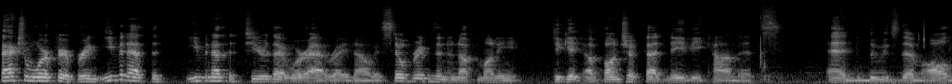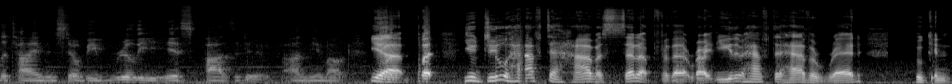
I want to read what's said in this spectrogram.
faction warfare bring even at the even at the tier that we're at right now, it still brings in enough money to get a bunch of Fed Navy comets and lose them all the time and still be really is positive on the amount. Yeah, but you do have to have a setup for that, right? You either have to have a red who can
